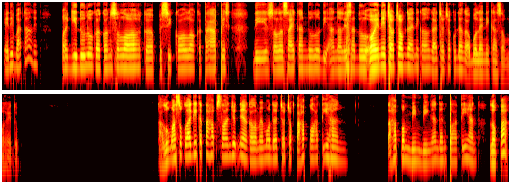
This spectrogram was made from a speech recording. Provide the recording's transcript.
Ya dibatalin. Pergi dulu ke konselor, ke psikolog, ke terapis. Diselesaikan dulu, dianalisa dulu. Oh ini cocok gak nih? Kalau nggak cocok udah nggak boleh nikah seumur hidup. Lalu masuk lagi ke tahap selanjutnya kalau memang udah cocok tahap pelatihan. Tahap pembimbingan dan pelatihan. Loh Pak,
